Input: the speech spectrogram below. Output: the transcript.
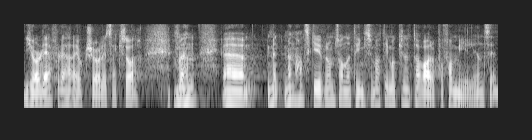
gjøre det, for det har jeg gjort sjøl i seks år. Men, eh, men, men, han skriver om sånne ting som at de må kunne ta vare på familien sin.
